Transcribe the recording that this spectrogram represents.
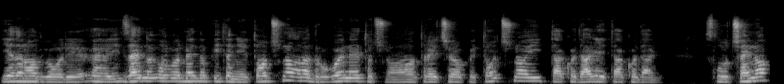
jedan odgovor je, e, za jedno odgovor na jedno pitanje je točno, a na drugo je netočno, ono treće je opet točno i tako dalje i tako dalje. Slučajno,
